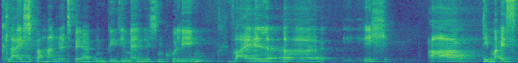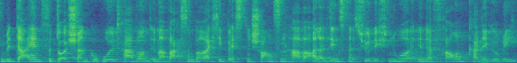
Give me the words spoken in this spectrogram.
gleich behandelt werden wie die männlichen Kollegen, weil äh, ich A, die meisten Medaillen für Deutschland geholt habe und im Erwachsenenbereich die besten Chancen habe, allerdings natürlich nur in der Frauenkategorie.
